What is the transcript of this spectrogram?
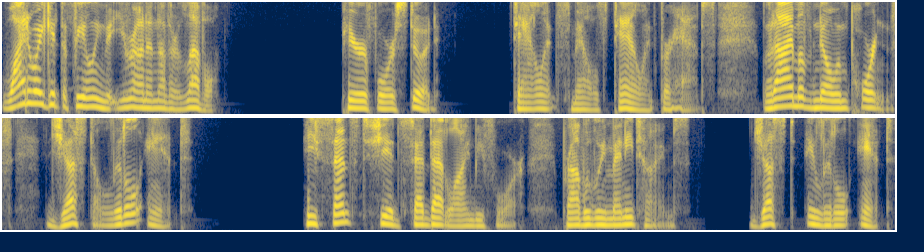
Why do I get the feeling that you're on another level? Pirifor stood. Talent smells talent, perhaps, but I'm of no importance, just a little ant. He sensed she had said that line before, probably many times. Just a little ant.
